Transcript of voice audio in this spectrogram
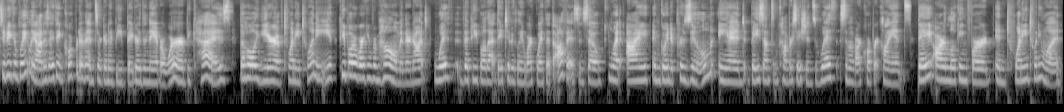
to be completely honest, I think corporate events are going to be bigger than they ever were because the whole year of 2020, people are working from home and they're not with the people that they typically work with at the office. And so, what I am going to presume, and based on some conversations with some of our corporate clients, they are looking for in 2021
